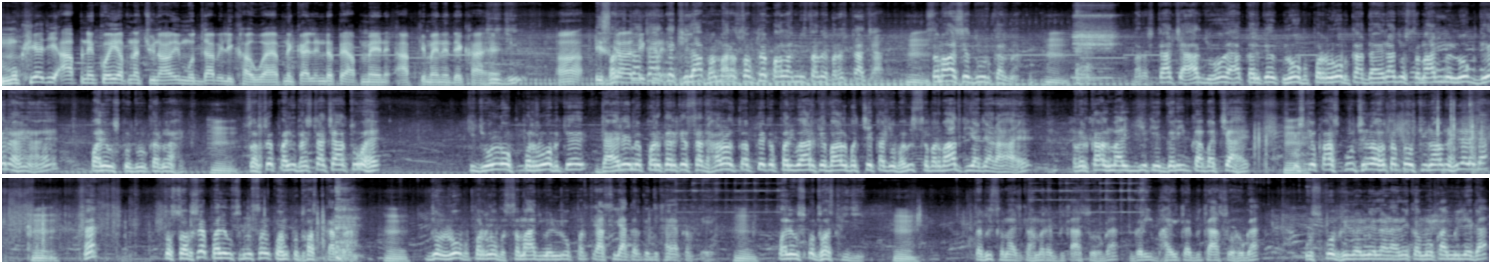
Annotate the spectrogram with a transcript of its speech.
मुखिया जी आपने कोई अपना चुनावी मुद्दा भी लिखा हुआ है? अपने कैलेंडर पे आप मैंने आपके मैंने देखा है। जी जी। आ, इसका भ्रष्टाचार के खिलाफ हमारा सबसे पहला मिशन है भ्रष्टाचार। हम्म, समाज से दूर करना। हम्म, भ्रष्टाचार जो है आकर के लोभ प्रलोभ का दायरा जो समाज में लोग दे रहे हैं पहले उसको दूर करना है। हम्म, सबसे पहले भ्रष्टाचार तो है कि जो लोग प्रलोभ के दायरे में पड़ करके साधारण तबके के परिवार के बाल बच्चे का जो भविष्य बर्बाद किया जा रहा है अगर काल मान लीजिए कि गरीब का बच्चा है उसके पास कुछ ना हो तब तो चुनाव नहीं लड़ेगा। है? तो सबसे पहले उस मिशन को हमको ध्वस्त करना है। हम्म, जो लोभ प्रलोभ समाज में लोग प्रत्याशी आकर के दिखाया करते हैं। हम्म, पहले उसको ध्वस्त कीजिए। हम्म, तभी समाज का हमारा विकास होगा गरीब भाई का विकास होगा उसको भी लड़ने लड़ाने का मौका मिलेगा।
